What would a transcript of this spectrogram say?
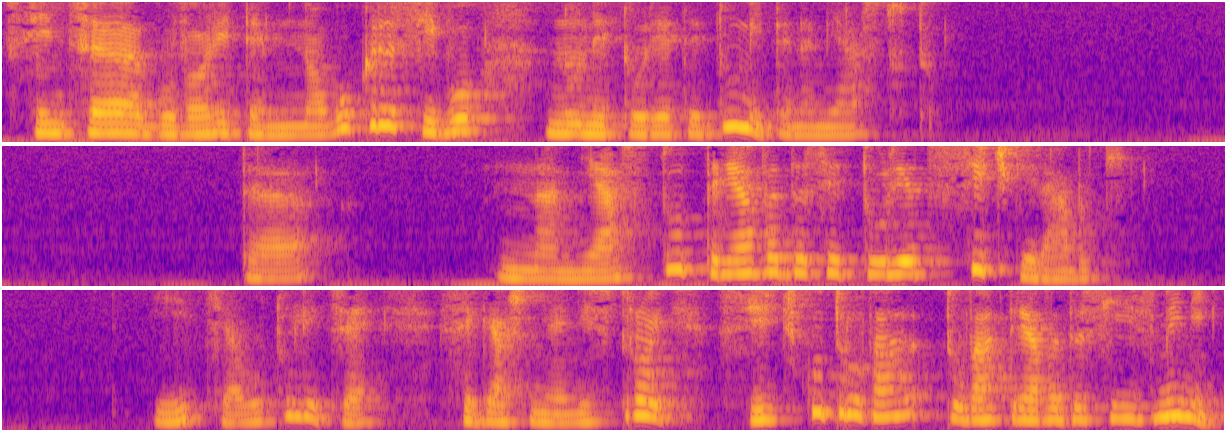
В синца говорите много красиво, но не туряте думите на мястото. Та на място трябва да се турят всички работи. И цялото лице, сегашния ни строй, всичко това, това трябва да се измени.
